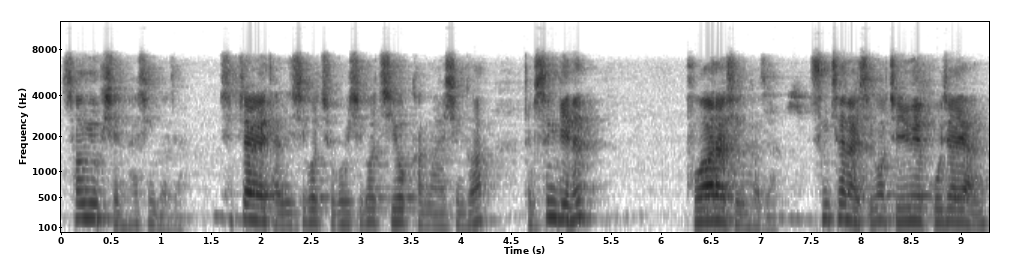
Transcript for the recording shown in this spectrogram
성육신 하신 거죠. 십자가에 달리시고 죽으시고 지옥 강화하신 거. 그럼 승비는 부활하신 거죠. 승천하시고 주님의 보좌에 안,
